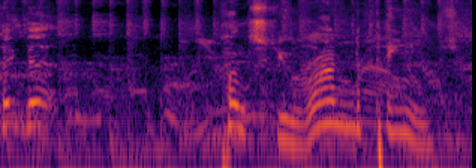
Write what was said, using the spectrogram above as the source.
Take that. Punch you right the page.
